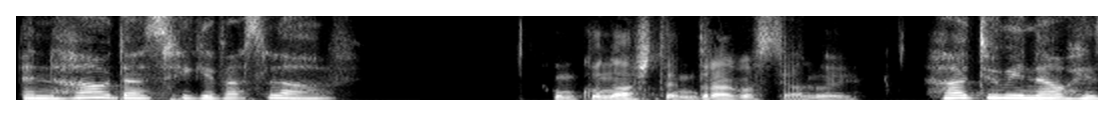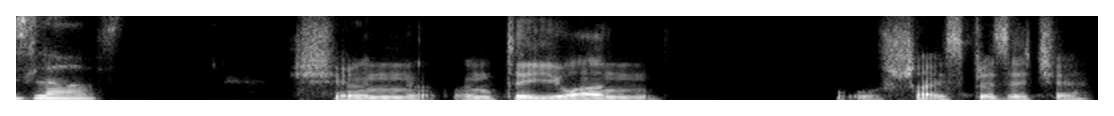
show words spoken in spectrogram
And how does He give us love? Cum cunoaștem dragostea Lui? How do we know His love? Și în 1 Ioan cu 16,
